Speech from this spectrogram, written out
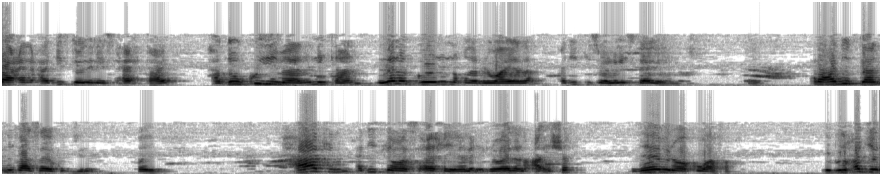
raacin axaadiistooda inay saxiix tahay hadduu ku yimaado ninkan lana gooni noqdo riwaayada xadiidkiisa waa laga istaagaya marka xadiidkan ninkaasaa ku jiro ayb. Xaakim xadiidkan waa saxiix yeelay riwaayadan caaisha dahabina waa ku waafaqay. Ibnu xajar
